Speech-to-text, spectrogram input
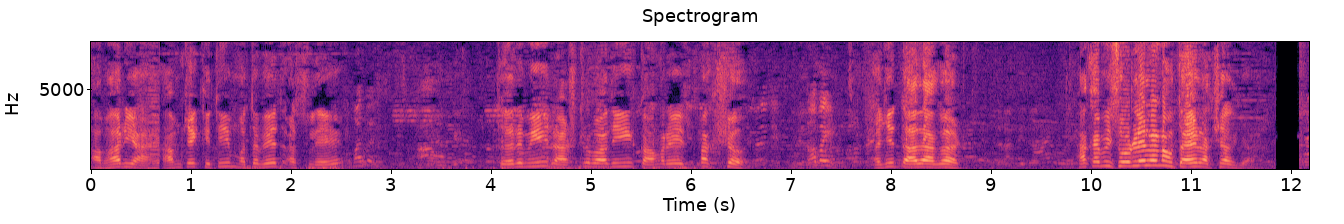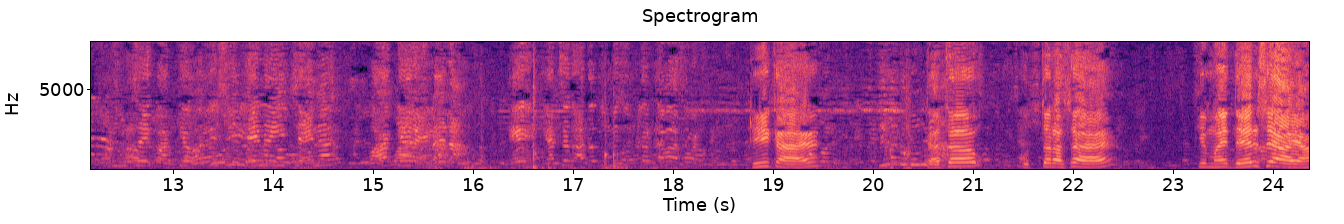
आभारी आहे. आमचे किती मतभेद असले तर मी राष्ट्रवादी काँग्रेस पक्ष अजितदादा गट हा का मी सोडलेला नव्हता हे लक्षात घ्या. तुमचं एक वाक्य होतं हे नाही चायना वहा क्या रहना ना हे याचं आता तुम्हीच उत्तर द्यावं असं वाटतंय. ठीक आहे. त्याचं उत्तर असं आहे कि मैं देर से आया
